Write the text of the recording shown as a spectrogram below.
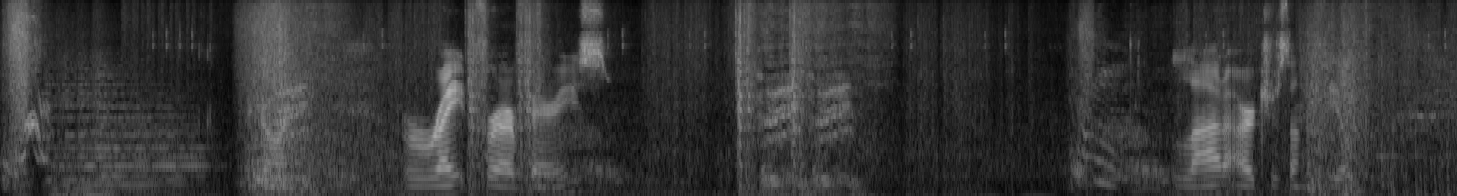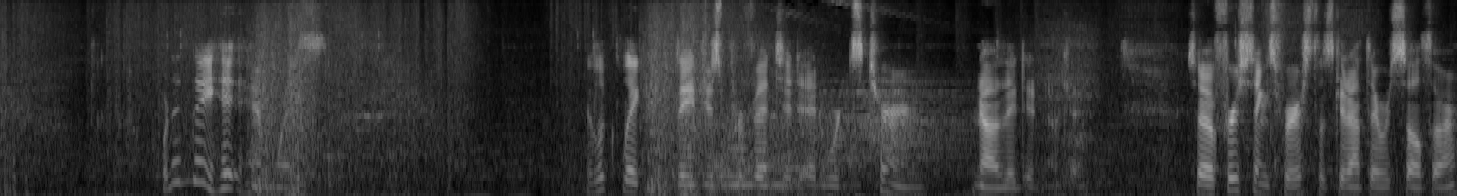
They're going right for our ferries. A lot of archers on the field. What did they hit him with? It looked like they just prevented Edward's turn. No, they didn't. Okay. So first things first, let's get out there with Sulthar.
